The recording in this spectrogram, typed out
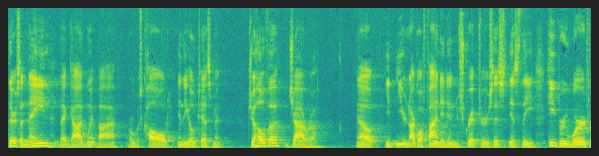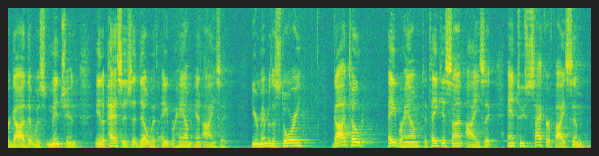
there's a name that God went by or was called in the Old Testament Jehovah Jireh. Now, you, are not going to find it in the scriptures. It's, it's the Hebrew word for God that was mentioned in a passage that dealt with Abraham and Isaac. You remember the story? God told Abraham to take his son Isaac and to sacrifice him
